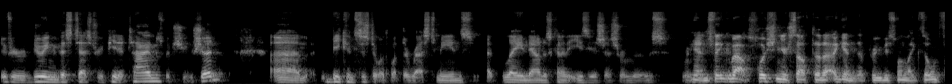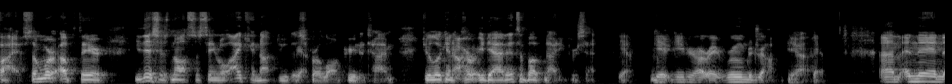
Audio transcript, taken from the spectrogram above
if you're doing this test repeated times, which you should, um, be consistent with what the rest means. Laying down is kind of the easiest, just removes. removes and think about pushing yourself to the again the previous one like zone five somewhere up there. This is not sustainable. I cannot do this yeah. for a long period of time. If you're looking at heart rate data, it's above ninety percent. Yeah, give, give your heart rate room to drop. Yeah. yeah. Um, and then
